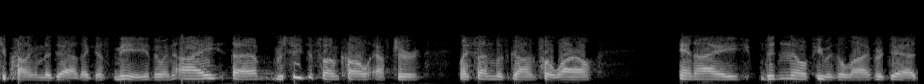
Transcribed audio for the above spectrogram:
keep calling him the dad, I guess me, when I uh, received a phone call after my son was gone for a while, and I didn't know if he was alive or dead.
